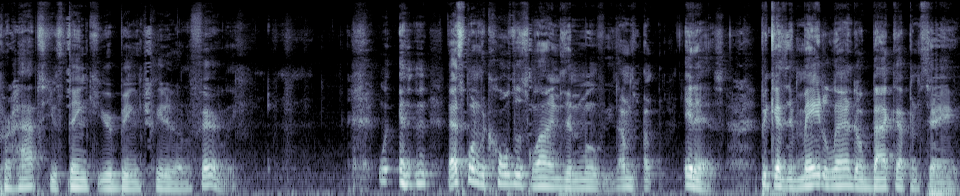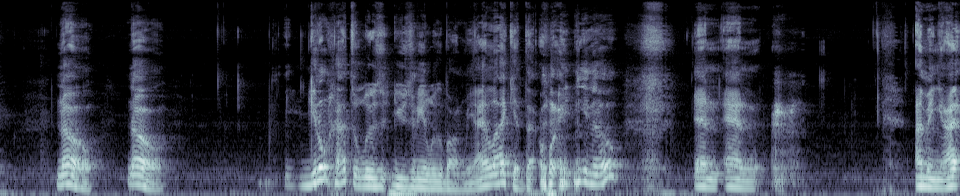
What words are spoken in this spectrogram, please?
"Perhaps you think you're being treated unfairly." And that's one of the coldest lines in movies. I'm, I'm, it is because it made Lando back up and say, "No, no, you don't have to lose, use any lube on me. I like it that way, you know." And and I mean, I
